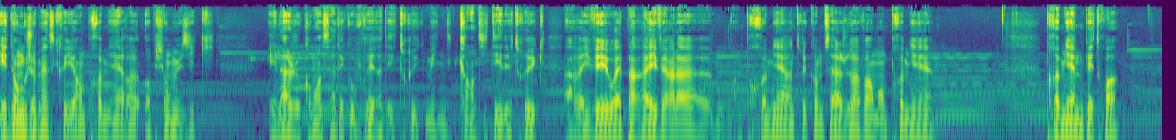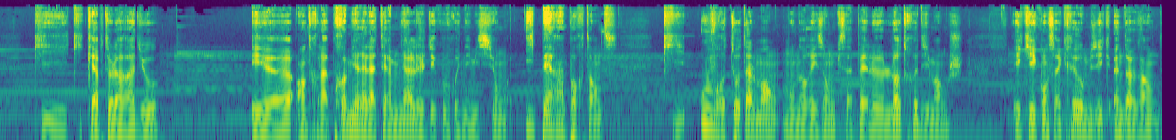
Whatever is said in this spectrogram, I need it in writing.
Et donc je m'inscris en première euh, option musique. Et là, je commence à découvrir des trucs, mais une quantité de trucs. Arrivé, ouais, pareil, vers la en première, un truc comme ça, je dois avoir mon premier, premier MP3 qui, qui capte la radio. Et euh, entre la première et la terminale, je découvre une émission hyper importante qui ouvre totalement mon horizon, qui s'appelle L'autre dimanche, et qui est consacrée aux musiques underground.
